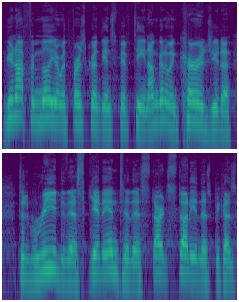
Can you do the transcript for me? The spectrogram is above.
if you're not familiar with 1 Corinthians 15, I'm going to encourage you to, to read this, get into this, start studying this, because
